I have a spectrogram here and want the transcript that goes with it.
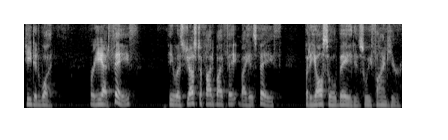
he did what? Where he had faith he was justified by, faith, by his faith, but he also obeyed, as we find here.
